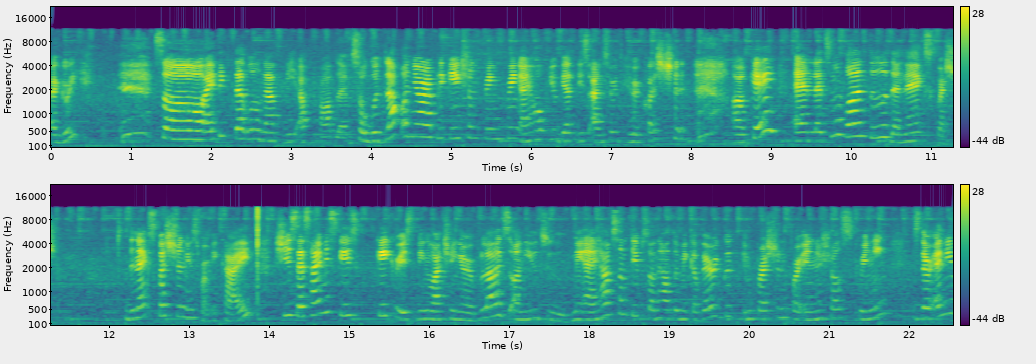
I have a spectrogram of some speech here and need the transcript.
Agree? so I think that will not be a problem. So good luck on your application, Pring Pring. I hope you get this answer to your question. okay, and let's move on to the next question. The next question is from Ikai. She says, Hi Miss K, K Chris, been watching your vlogs on YouTube. May I have some tips on how to make a very good impression for initial screening? Is there any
